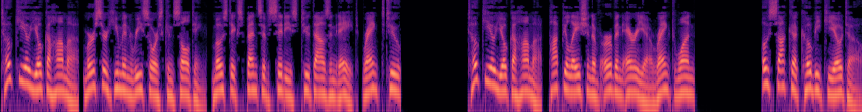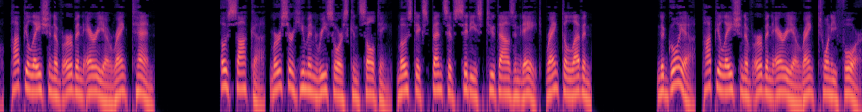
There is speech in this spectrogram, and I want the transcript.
Tokyo Yokohama, Mercer Human Resource Consulting, Most Expensive Cities 2008, ranked 2 Tokyo Yokohama, Population of Urban Area ranked 1 Osaka Kobe Kyoto, Population of Urban Area ranked 10 Osaka, Mercer Human Resource Consulting, Most Expensive Cities 2008, ranked 11 Nagoya, Population of Urban Area ranked 24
